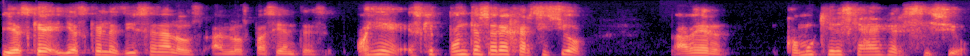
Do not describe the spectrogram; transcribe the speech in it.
Y es que, y es que les dicen a los, a los pacientes, oye, es que ponte a hacer ejercicio. A ver, ¿cómo quieres que haga ejercicio?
